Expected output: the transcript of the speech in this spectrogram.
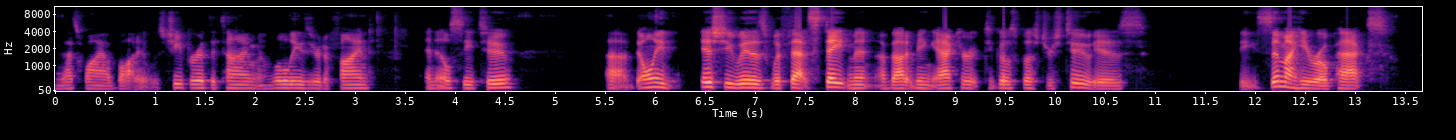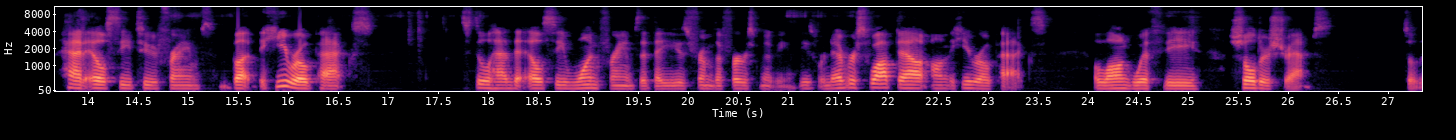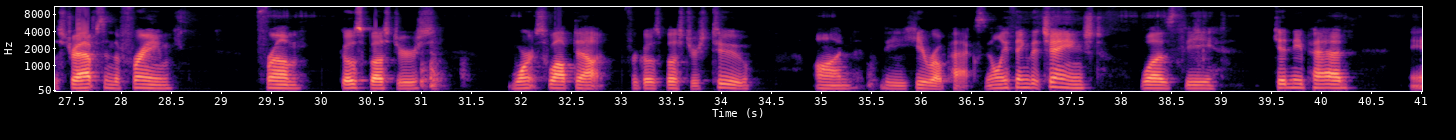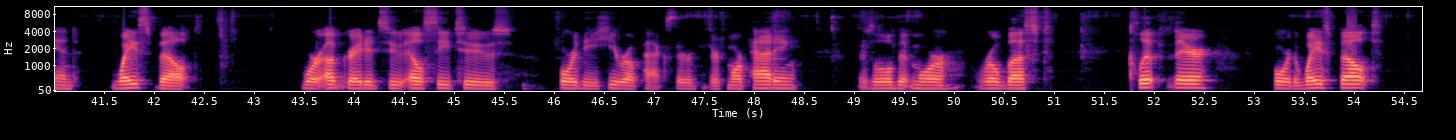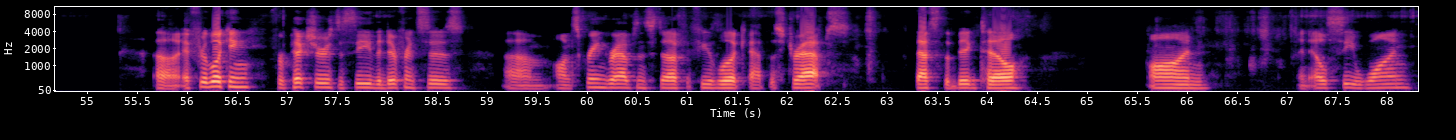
And that's why I bought it. It was cheaper at the time and a little easier to find an LC2. Uh, the only issue is with that statement about it being accurate to Ghostbusters 2 is the semi-hero packs had LC2 frames, but the hero packs still had the LC1 frames that they used from the first movie. These were never swapped out on the hero packs, along with the shoulder straps. So the straps in the frame from Ghostbusters weren't swapped out for Ghostbusters 2 on the hero packs. The only thing that changed was the kidney pad and waist belt were upgraded to LC2s for the hero packs. There, there's more padding, there's a little bit more robust clip there for the waist belt. Uh, if you're looking for pictures to see the differences um, on screen grabs and stuff, if you look at the straps, that's the big tail on an LC1.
